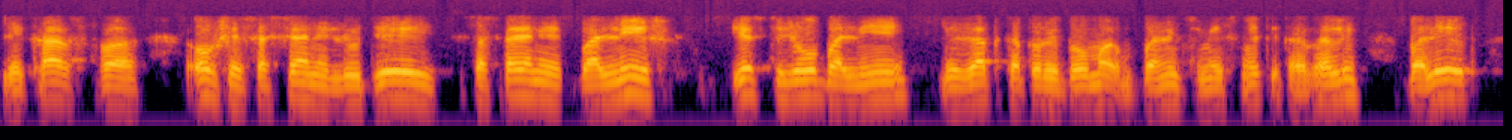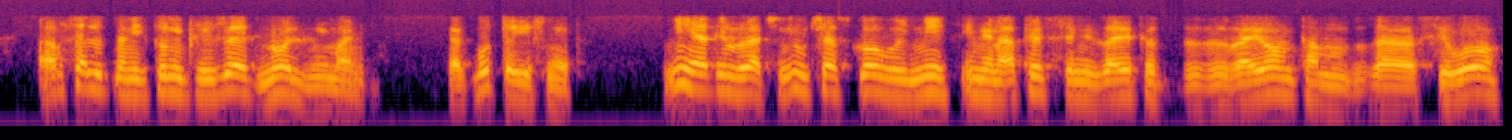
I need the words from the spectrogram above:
лекарства, общее состояние людей, состояние больных. Есть тяжело больные, лежат, которые дома, в больнице мест нет и так далее, болеют. Абсолютно никто не приезжает, ноль внимания. Как будто их нет. Ни один врач, ни участковый, ни именно ответственный за этот район, там, за село,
